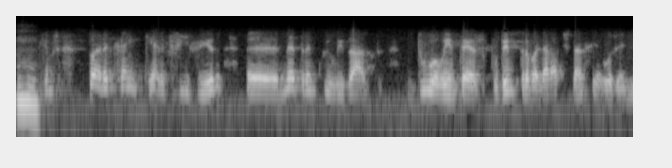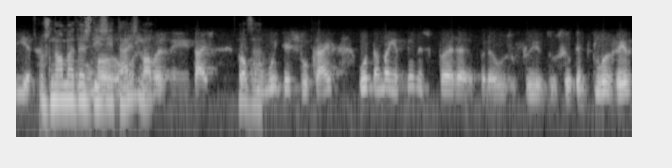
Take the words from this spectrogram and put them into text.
Uhum. Digamos, para quem quer viver na tranquilidade do Alentejo, podendo trabalhar à distância, hoje em dia. Os nómadas uma, digitais. Os é? nómadas digitais procuram muito estes locais, ou também apenas para, para usufruir do seu tempo de lazer.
